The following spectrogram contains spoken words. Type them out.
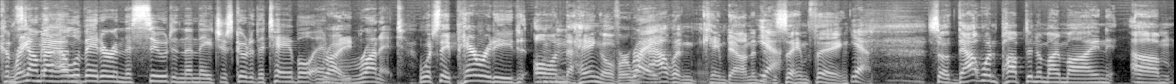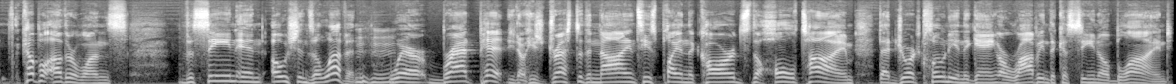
Comes Rain down the elevator in the suit, and then they just go to the table and Right. run it. Which they parodied on mm-hmm. The Hangover, where Right. Alan came down and Yeah. did the same thing. Yeah. So that one popped into my mind. Um, a couple other ones. The scene in Ocean's 11 Mm-hmm. where Brad Pitt, you know, he's dressed to the nines, he's playing the cards the whole time that George Clooney and the gang are robbing the casino blind.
